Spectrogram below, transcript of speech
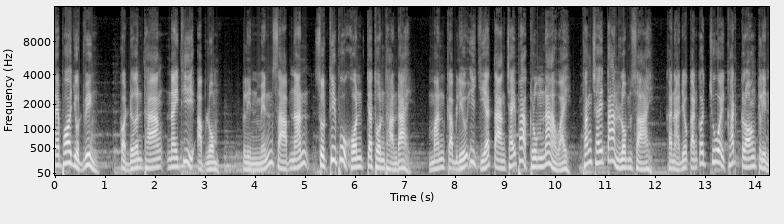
แต่พอหยุดวิ่งก็เดินทางในที่อับลม กลิ่นเหม็นสาบนั้นสุดที่ผู้คนจะทนทานได้ มันกับหลิวอี้เจียต่างใช้ผ้าคลุมหน้าไว้ ทั้งใช้ต้านลมทราย ขณะเดียวกันก็ช่วยคัดกรองกลิ่น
